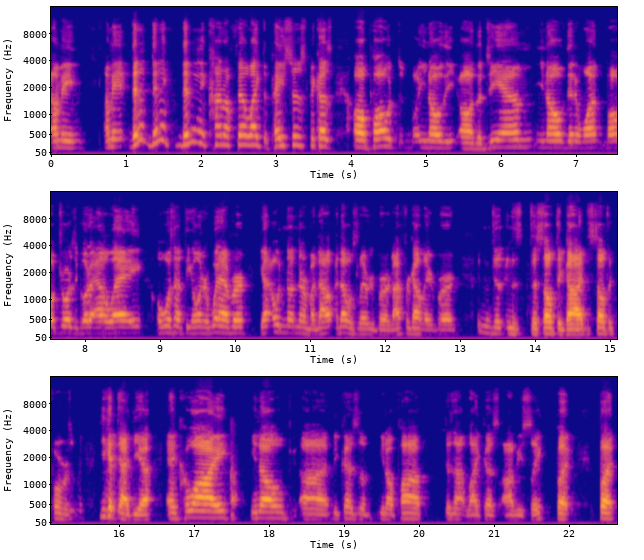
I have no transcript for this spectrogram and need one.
I mean, I mean, didn't didn't didn't it kind of feel like the Pacers because oh Paul, you know the uh, the GM, you know didn't want Paul George to go to L.A. or was that the owner, whatever. Yeah, oh no, never mind. That, that was Larry Bird. I forgot Larry Bird, the, the, the Celtic guy, the Celtic former. You get the idea. And Kawhi, you know, uh, because of you know Pop does not like us, obviously, but but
